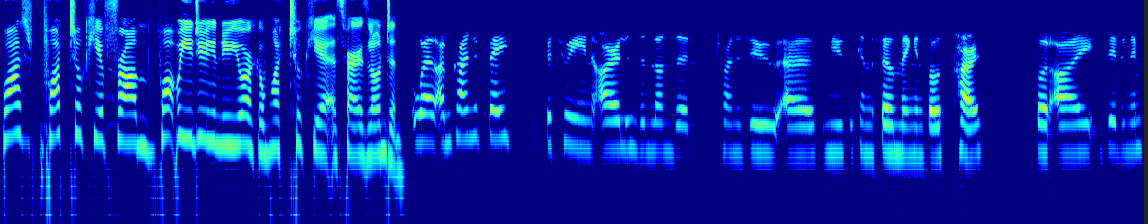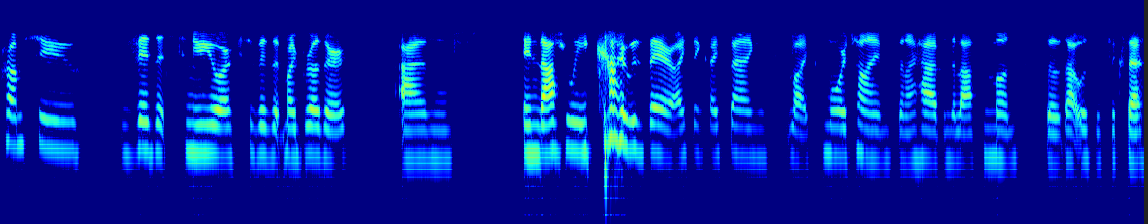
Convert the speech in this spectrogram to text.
What what took you from what were you doing in New York and what took you as far as London? Well, I'm kind of based between Ireland and London, trying to do uh, the music and the filming in both parts. But I did an impromptu visit to New York to visit my brother, and in that week I was there. I think I sang like more times than I have in the last month, so that was a success.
